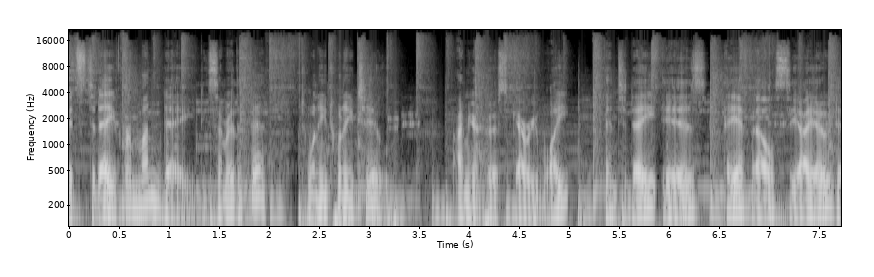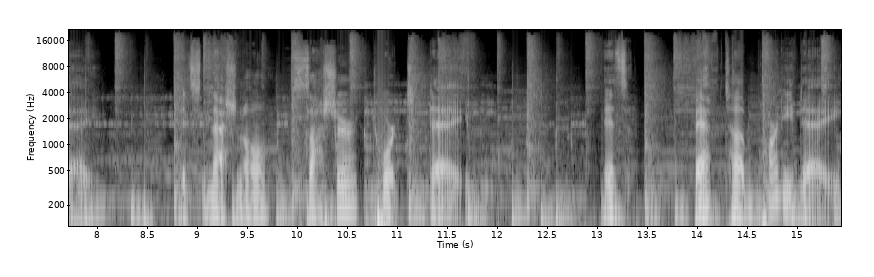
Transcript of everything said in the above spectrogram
It's today for Monday, December the 5th, 2022. I'm your host, Gary White, and today is AFL CIO Day. It's National Sacher Torte Day. It's Bathtub Party Day,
